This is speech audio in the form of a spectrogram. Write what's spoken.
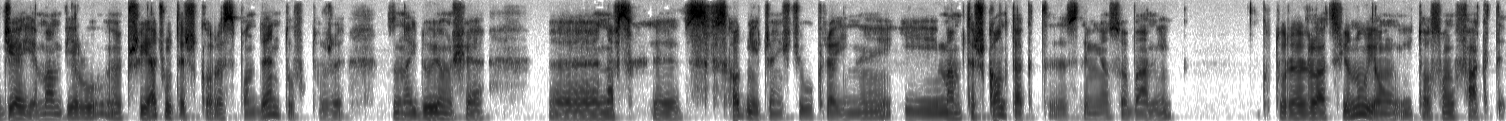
dzieje. Mam wielu e, przyjaciół, też korespondentów, którzy znajdują się e, na e, wschodniej części Ukrainy i mam też kontakt z tymi osobami, które relacjonują i to są fakty.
